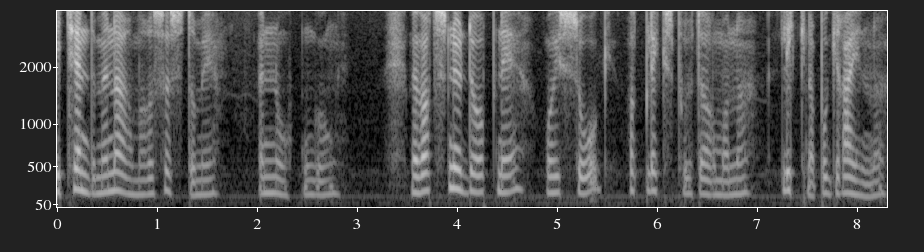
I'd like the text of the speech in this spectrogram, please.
Jeg kjente meg nærmere søster mi enn noen gang. Vi ble snudd opp ned, og jeg så at blekksprutarmene likna på greinene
